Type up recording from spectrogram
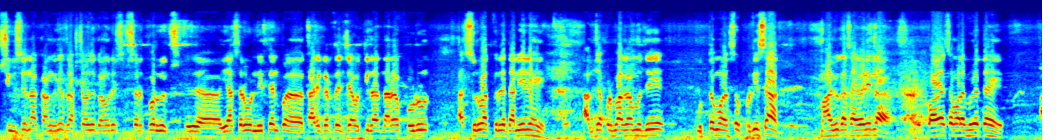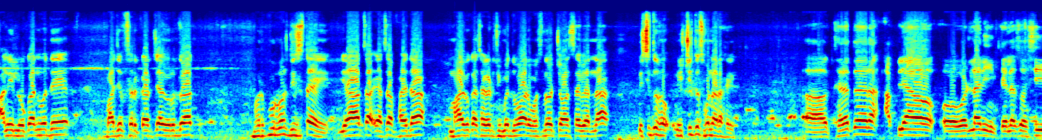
शिवसेना काँग्रेस राष्ट्रवादी काँग्रेस शरद पवार या सर्व नेत्यां प- कार्यकर्त्यांच्या वतीला नारळ फोडून आज सुरुवात करण्यात आलेली आहे. आमच्या प्रभागामध्ये उत्तम असं प्रतिसाद महाविकास आघाडीला पाहायचा मला मिळत आहे आणि लोकांमध्ये भाजप सरकारच्या विरोधात भरपूर रोष दिसत आहे. याचा याचा फायदा महाविकास आघाडीचे उमेदवार वसंतराव चव्हाण साहेब यांना निश्चितच हो- निश्चितच होणार आहे. खरं तर आपल्या वडिलांनी कैलासवासी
